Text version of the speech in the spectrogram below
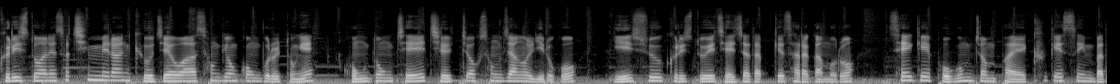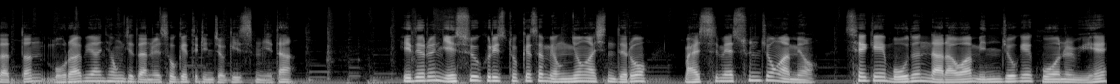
그리스도 안에서 친밀한 교제와 성경 공부를 통해 공동체의 질적 성장을 이루고 예수 그리스도의 제자답게 살아감으로 세계 복음 전파에 크게 쓰임 받았던 모라비안 형제단을 소개드린 적이 있습니다. 이들은 예수 그리스도께서 명령하신 대로 말씀에 순종하며 세계 모든 나라와 민족의 구원을 위해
